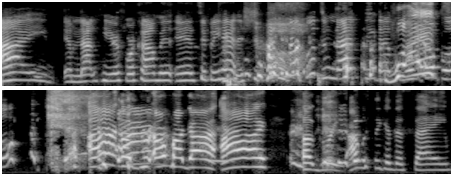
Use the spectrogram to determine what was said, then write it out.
I am not here for Common and Tiffany Haddish. I do not think that's what? I agree. Oh my god, I agree. I was thinking the same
